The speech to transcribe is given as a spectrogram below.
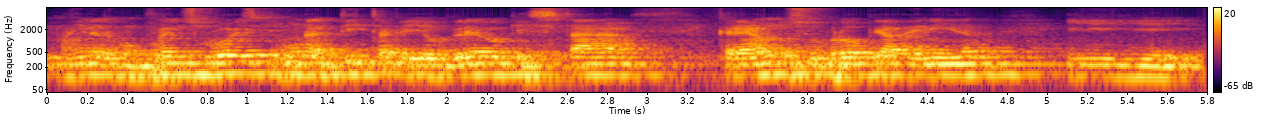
imagínate, con Prince Royce, que es un artista que yo creo que está creando su propia avenida y,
